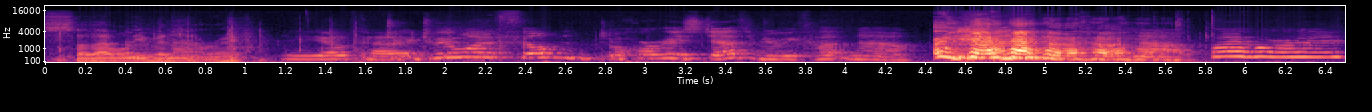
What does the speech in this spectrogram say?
So that will even out, right? Do, do we want to film Jorge's death or do we cut now? I we cut now. Bye, Jorge.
